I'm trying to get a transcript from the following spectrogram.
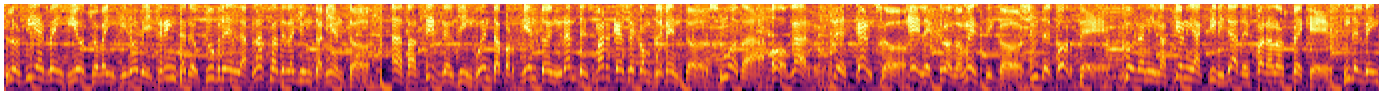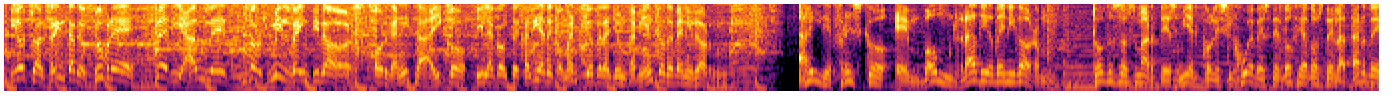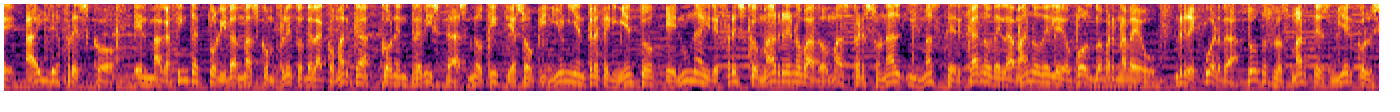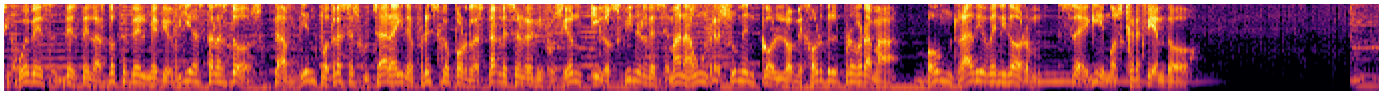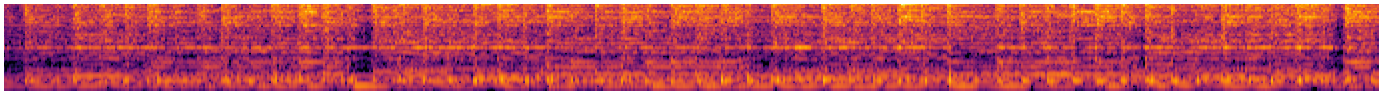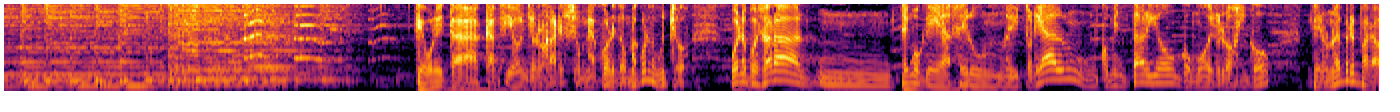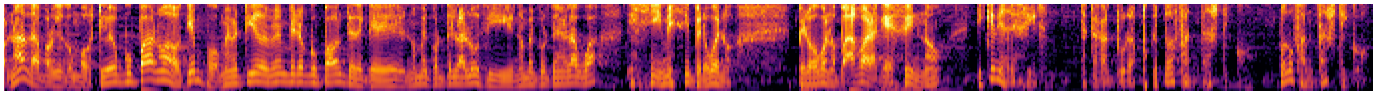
Los días 28, 29 y 30 de octubre en la Plaza del Ayuntamiento. A partir del 50% en grandes marcas de complementos, moda, hogar, descanso, electrodomésticos, deporte, con animación y actividades para los peques. Del 28 al 30 de octubre, Feria Outlet 2022. Organiza AICO y la Concejalía de Comercio del Ayuntamiento de Benidorm. Aire fresco en BOM Radio Benidorm. Todos los martes, miércoles y jueves de 12 a 2 de la tarde, Aire Fresco, el magazín de actualidad más completo de la comarca con entrevistas, noticias, opinión y entretenimiento en un aire fresco más renovado, más personal y más cercano de la mano de Leopoldo Bernabeu. Recuerda, todos los martes, miércoles y jueves desde las 12 del mediodía hasta las 2. También podrás escuchar Aire Fresco por las tardes en redifusión y los fines de semana un resumen con lo mejor del programa. BOM Radio Benidorm. Seguimos creciendo. Qué bonita canción, George Harrison, me acuerdo, me acuerdo mucho. Bueno, pues ahora mmm, tengo que hacer un editorial, un comentario, como es lógico, pero no he preparado nada, porque como estoy ocupado no he dado tiempo. Me he metido, me he preocupado antes de que no me corten la luz y no me corten el agua, y me- pero bueno, pero bueno, pues algo habrá que decir, ¿no? ¿Y qué voy a decir a estas alturas? Porque todo es fantástico, todo fantástico.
